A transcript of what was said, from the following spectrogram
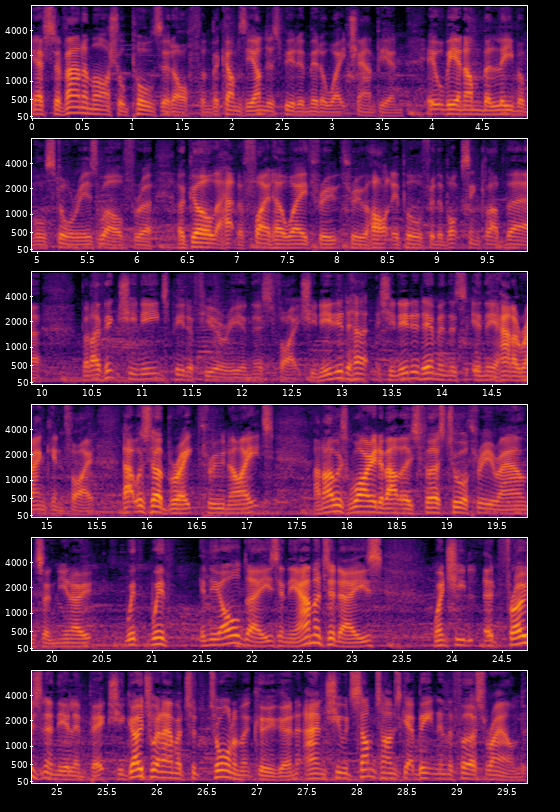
If Savannah Marshall pulls it off and becomes the undisputed middleweight champion, it will be an unbelievable story as well for a, a girl that had to fight her way through through Hartlepool through the boxing club there. But I think she needs Peter Fury in this fight. She needed her. She needed him in this in the Hannah Rankin fight. That was her breakthrough night, and I was worried about those first two or three rounds. And you know, with with in the old days, in the amateur days, when she had frozen in the Olympics, she'd go to an amateur tournament, Kugan, and she would sometimes get beaten in the first round.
